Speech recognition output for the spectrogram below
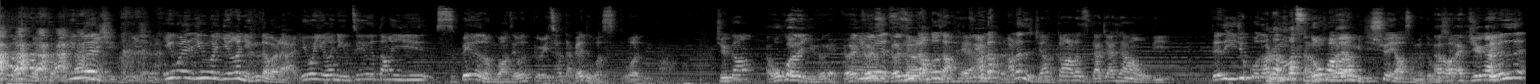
因为 因为因为一个人对勿啦？因为一个人只有当伊自卑个辰光，才会表现出特别大个尺度个地方。就讲，我觉着有眼，搿因为侬讲到上海，阿拉阿拉拉实际上讲阿拉自家家乡个话题，但是伊就觉着阿拉没神侬好话像要面前炫耀什么东西但是。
